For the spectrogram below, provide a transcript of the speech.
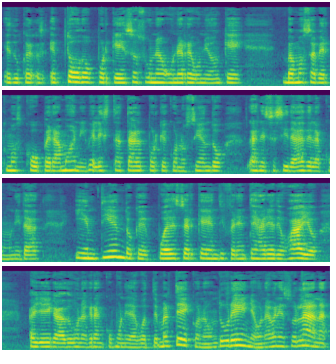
eh, todo, porque eso es una, una reunión que vamos a ver cómo cooperamos a nivel estatal, porque conociendo las necesidades de la comunidad y entiendo que puede ser que en diferentes áreas de Ohio haya llegado una gran comunidad guatemalteca, una hondureña, una venezolana,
